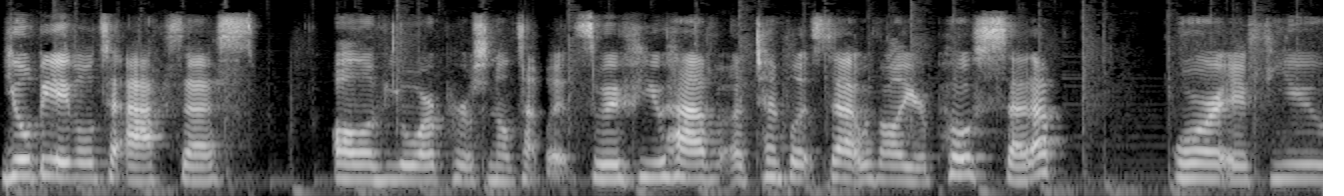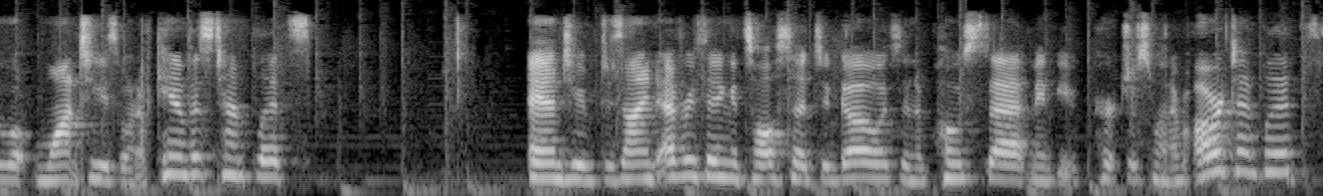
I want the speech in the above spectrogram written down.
You'll be able to access all of your personal templates. So if you have a template set with all your posts set up, or if you want to use one of Canva's templates and you've designed everything, it's all set to go, it's in a post set, maybe you purchased one of our templates,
